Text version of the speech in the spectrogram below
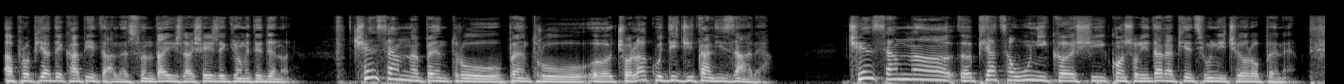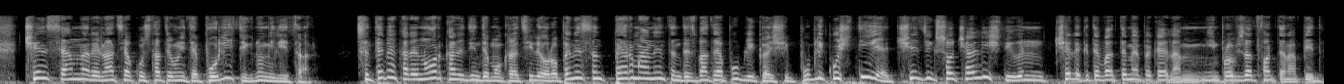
apropiat de capitală, sunt aici la 60 de kilometri de noi. Ce înseamnă pentru, pentru uh, Ciolacu digitalizarea? Ce înseamnă uh, piața unică și consolidarea pieții unice europene? Ce înseamnă relația cu Statele Unite, politic, nu militar? Sunt teme care în oricare din democrațiile europene sunt permanent în dezbaterea publică și publicul știe ce zic socialiștii în cele câteva teme pe care le-am improvizat foarte rapid.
